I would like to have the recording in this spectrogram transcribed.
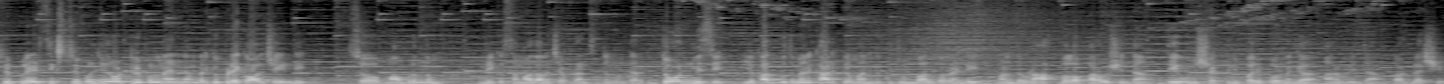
triple eight six triple zero triple nine నెంబర్కి ఇప్పుడే కాల్ చేయండి. సో మా బృందం మీకు సమాధానం చెప్పడానికి సిద్ధంగా ఉంటారు. డోంట్ మిస్ ఇట్ ఈ యొక్క అద్భుతమైన కార్యక్రమానికి కుటుంబాలతో రండి. మనందరం ఆత్మలో పరవశిద్దాం. దేవుని శక్తిని పరిపూర్ణంగా అనుభవిద్దాం. గాడ్ బ్లెస్ యూ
